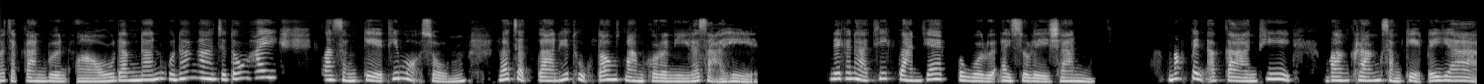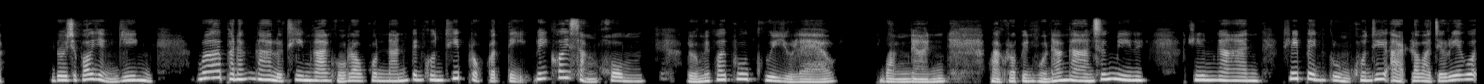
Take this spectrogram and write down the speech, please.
มาจากการเบิร์นเอาดังนั้นหัวหน้างานจะต้องให้การสังเกตที่เหมาะสม และจัดการให้ถูกต้องตามกรณีและสาเหตุ ในขณะที่การแยกตัวหรือ isolation มักเป็นอาการที่บางครั้งสังเกตได้ยาก โดยเฉพาะอย่างยิ่ง เมื่อพนักงานหรือทีมงานของเราคนนั้นเป็นคนที่ปกติไม่ค่อยสังคม หรือไม่ค่อยพูดคุยอยู่แล้วดังนั้นหากเราเป็นหัวหน้างานซึ่งมีทีมงานที่เป็นกลุ่มคนที่อาจเราอาจจะเรียกว่า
